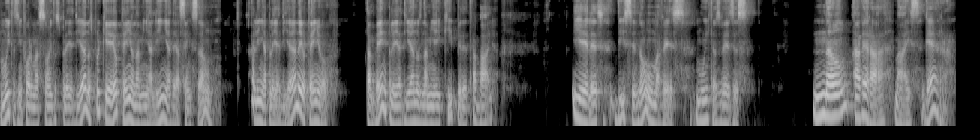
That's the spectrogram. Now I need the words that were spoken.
muitas informações dos pleiadianos, porque eu tenho na minha linha de ascensão, a linha pleiadiana, eu tenho também pleiadianos na minha equipe de trabalho. E ele disse não uma vez, muitas vezes: não haverá mais guerra.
